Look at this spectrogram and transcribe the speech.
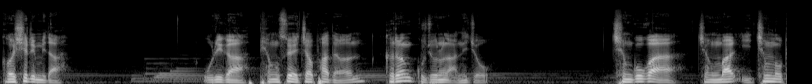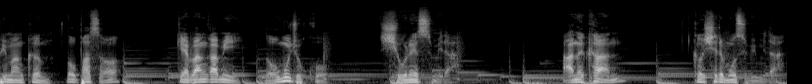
거실입니다. 우리가 평소에 접하던 그런 구조는 아니죠. 층고가 정말 2층 높이만큼 높아서 개방감이 너무 좋고 시원했습니다. 아늑한 거실의 모습입니다.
